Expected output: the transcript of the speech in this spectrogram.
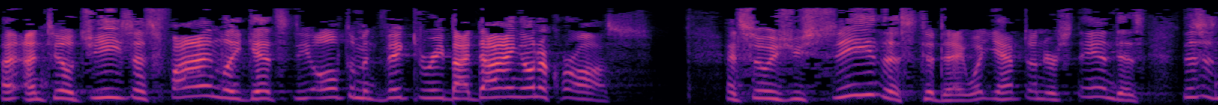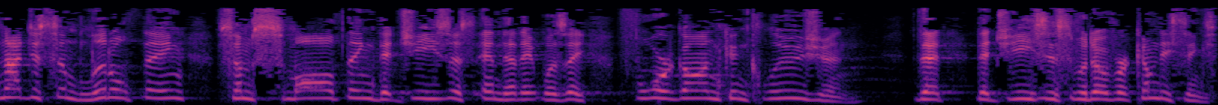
uh, until Jesus finally gets the ultimate victory by dying on a cross. And so as you see this today, what you have to understand is this is not just some little thing, some small thing that Jesus, and that it was a foregone conclusion that, that Jesus would overcome these things.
